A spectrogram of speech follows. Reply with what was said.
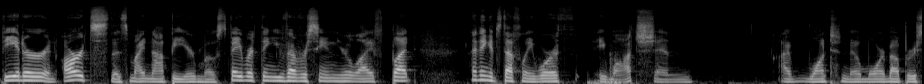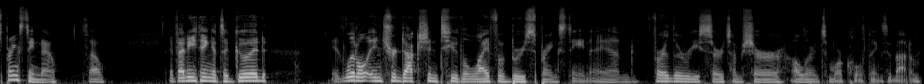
theater and arts, this might not be your most favorite thing you've ever seen in your life, but I think it's definitely worth a watch. And I want to know more about Bruce Springsteen now. So, if anything, it's a good little introduction to the life of Bruce Springsteen. And further research, I'm sure I'll learn some more cool things about him.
